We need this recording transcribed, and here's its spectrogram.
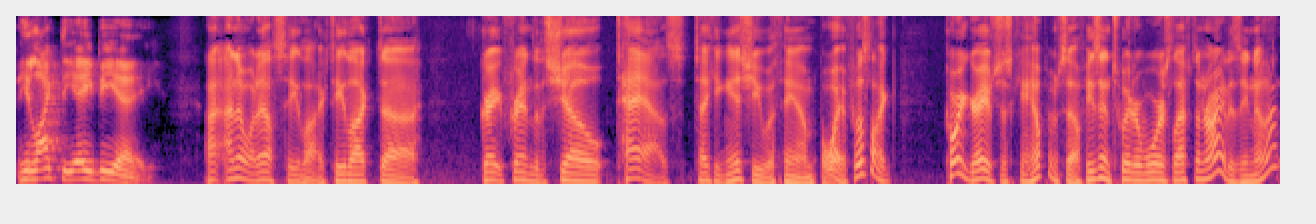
he liked the ABA. I, I know what else he liked. He liked uh great friend of the show, Taz, taking issue with him. Boy, it feels like Corey Graves just can't help himself. He's in Twitter wars left and right, is he not?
